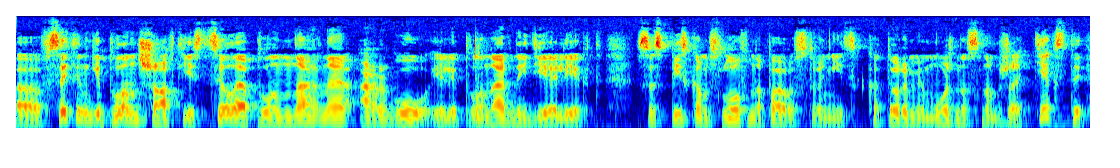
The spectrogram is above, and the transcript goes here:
Э, в сеттинге планшафт есть целая планарная арго или планарный диалект со списком слов на пару страниц, которыми можно снабжать тексты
